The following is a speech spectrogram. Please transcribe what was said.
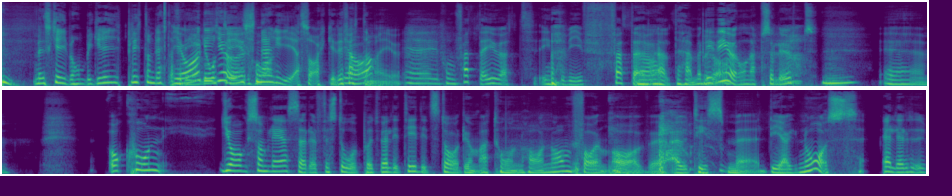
Men skriver hon begripligt om detta? För Ja, det, det låter gör ju hon. snärjiga saker, det fattar man ju. Eh, hon fattar ju att inte vi fattar Ja, allt det här men det, det gör hon absolut. Mm. Eh, och hon, jag som läsare förstår på ett väldigt tidigt stadium att hon har någon form av eh, autismdiagnos. Eller eh,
